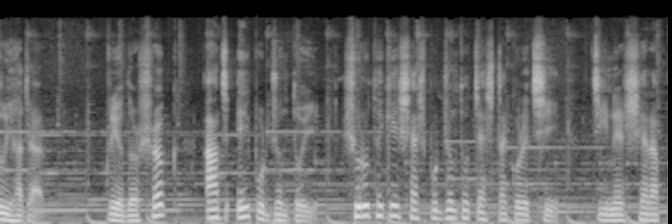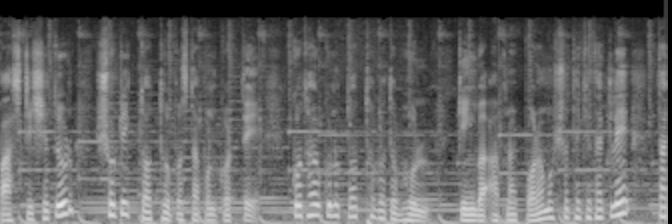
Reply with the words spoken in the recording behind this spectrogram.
দুই হাজার। প্রিয় দর্শক, আজ এই পর্যন্তই। শুরু থেকে শেষ পর্যন্ত চেষ্টা করেছি চীনের সেরা পাঁচটি সেতুর সঠিক তথ্য উপস্থাপন করতে। কোথাও কোনো তথ্যগত ভুল কিংবা আপনার পরামর্শ থেকে থাকলে তা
